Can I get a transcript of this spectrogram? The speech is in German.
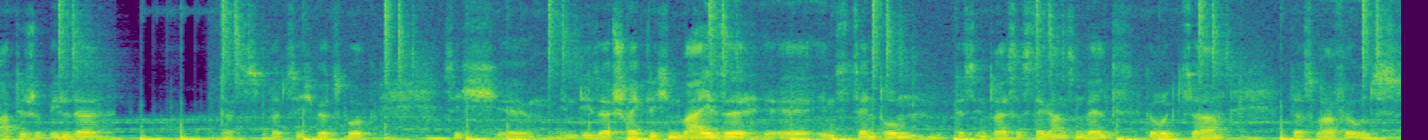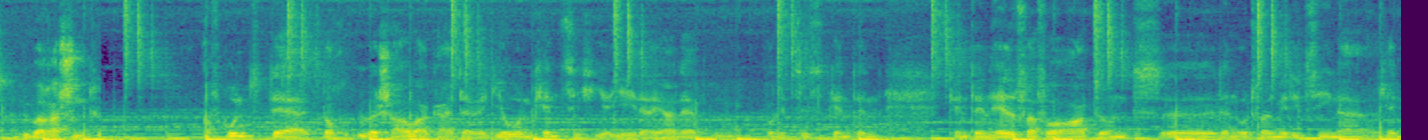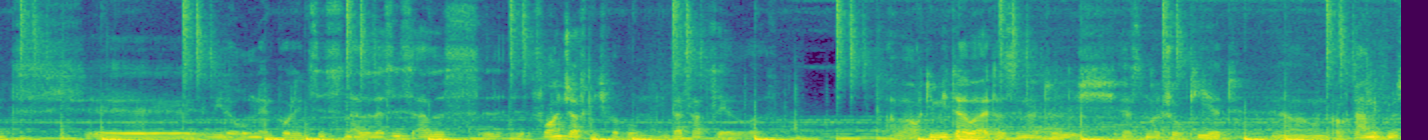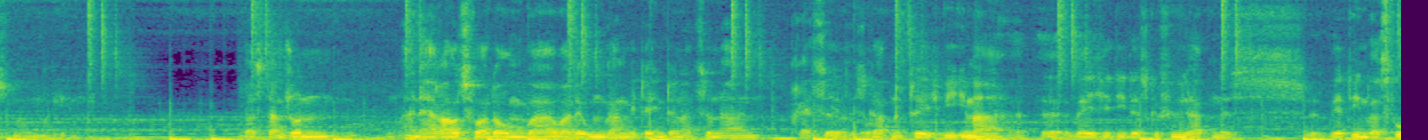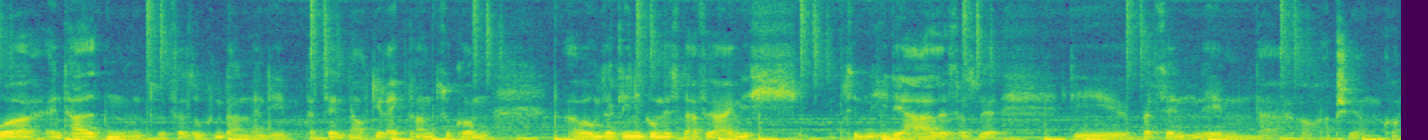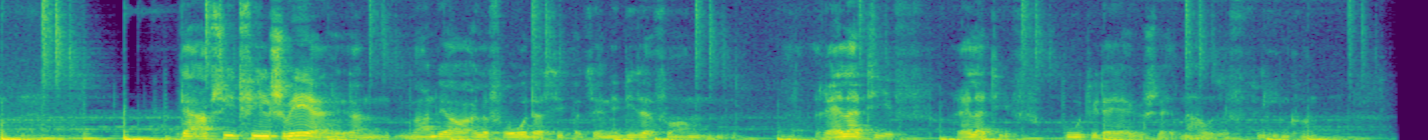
dramatische Bilder, dass plötzlich Würzburg sich äh, in dieser schrecklichen Weise äh, ins Zentrum des Interesses der ganzen Welt gerückt sah, das war für uns überraschend. Aufgrund der doch Überschaubarkeit der Region kennt sich hier jeder. Ja? Der Polizist kennt den, kennt den Helfer vor Ort und äh, der Notfallmediziner kennt Polizisten. Also das ist alles äh, freundschaftlich verbunden und das hat sehr geholfen. Aber auch die Mitarbeiter sind natürlich erstmal schockiert ja, und auch damit müssen wir umgehen. Was dann schon eine Herausforderung war, war der Umgang mit der internationalen Presse. Es gab natürlich wie immer äh, welche, die das Gefühl hatten, es wird ihnen was vorenthalten und versuchen dann an die Patienten auch direkt ranzukommen. Aber unser Klinikum ist dafür eigentlich ziemlich ideal, dass wir die Patienten eben da auch abschirmen konnten. Der Abschied fiel schwer. Dann waren wir auch alle froh, dass die Patienten in dieser Form relativ, relativ gut wiederhergestellt nach Hause fliegen konnten.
